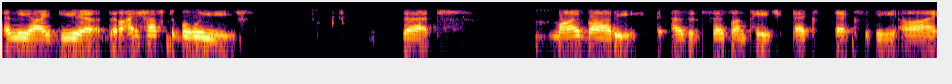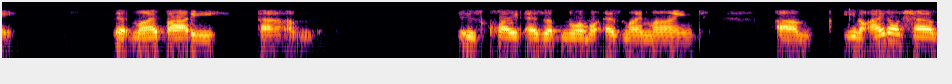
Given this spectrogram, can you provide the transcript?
and the idea that I have to believe that my body, as it says on page XXVI, that my body um, is quite as abnormal as my mind. Um, you know, I don't have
